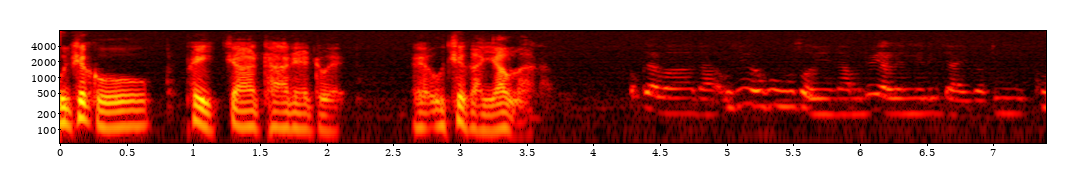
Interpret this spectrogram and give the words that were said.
ဥချစ်ကိုဖိတ်ကြားထားတဲ့အတွက်အဲဥချစ်ကရောက်လာတာဟုတ်ကဲ့ပါဒါဥရှိအခုဆိုရင်ဒါမတွေ့ရလဲနည်းလေးကြာပြီဆိုတော့ဒီခု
